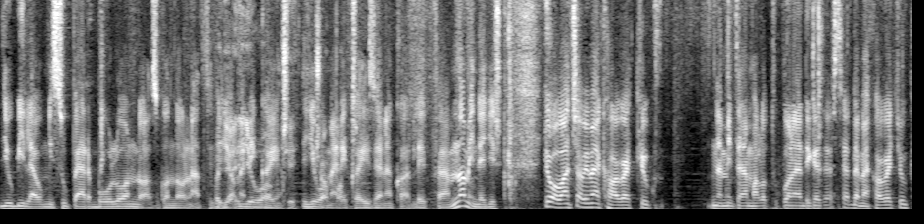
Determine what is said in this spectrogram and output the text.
jubileumi Super Bowl-on azt gondolnád, hogy, Hogy egy jó amerikai, amcsi egy jó amerikai zenekar lép fel. Na mindegy is. Jó van, Csabi, meghallgatjuk. Nem, mint nem hallottuk volna eddig ezerszer, de meghallgatjuk.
